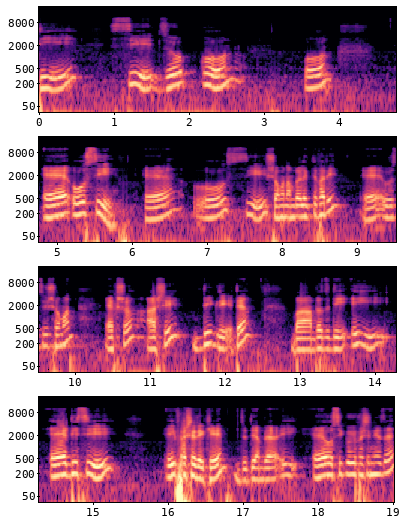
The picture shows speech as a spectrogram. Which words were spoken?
ডি সি যোগ কোণ কোণ এ ও সি। এ ও সি সমান আমরা লিখতে পারি, এ ও সি সমান একশো আশি ডিগ্রি। এটা বা আমরা যদি এই এ ডি সি এই পাশে রেখে যদি আমরা এই এ ও সিকে ওই পাশে নিয়ে যাই,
